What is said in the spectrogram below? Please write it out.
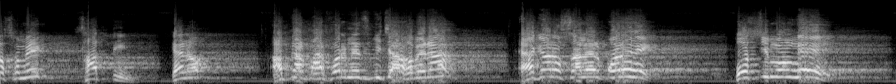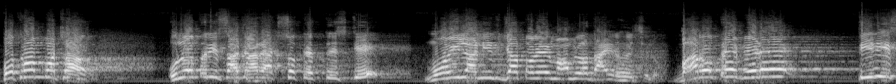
দশমিক সাত তিন। কেন? আপনার পারফরমেন্স বিচার হবে না। এগারো সালের পরে পশ্চিমবঙ্গে প্রথম বছর উনত্রিশ হাজার একশো তেত্রিশটি মহিলা নির্যাতনের মামলা দায়ের হয়েছিল। ভারতে বেড়ে তিরিশ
